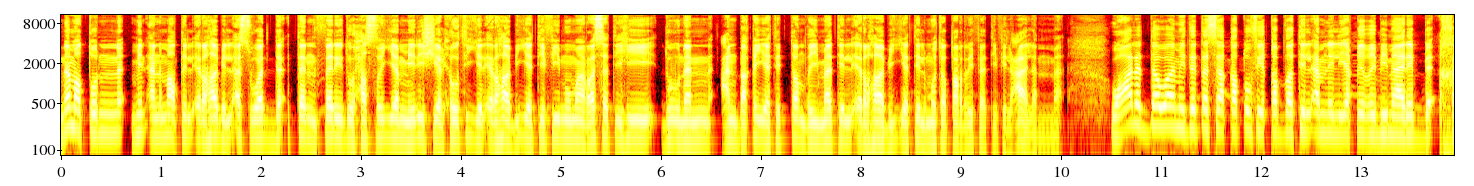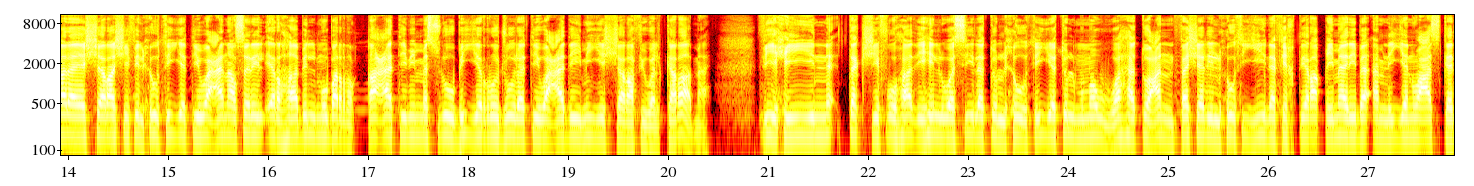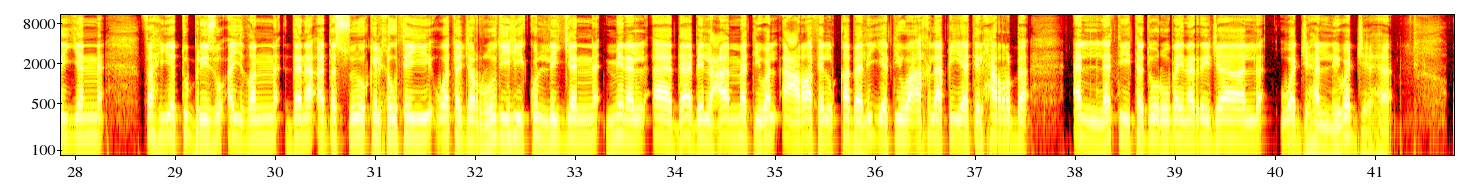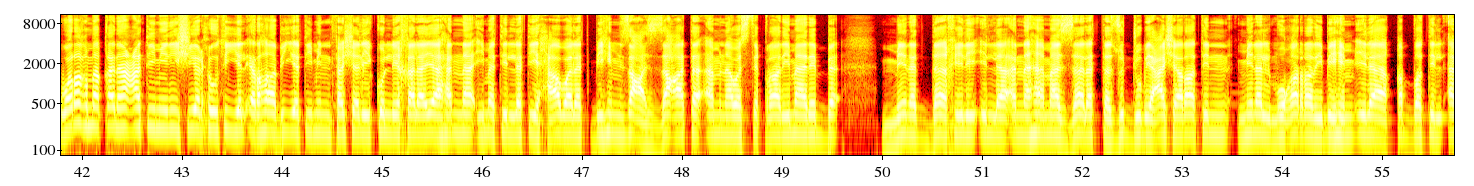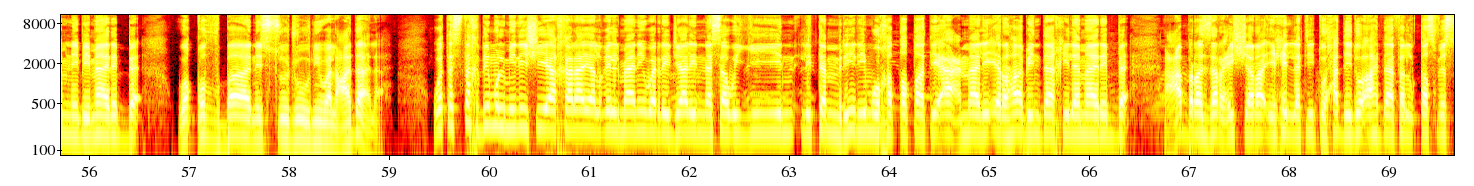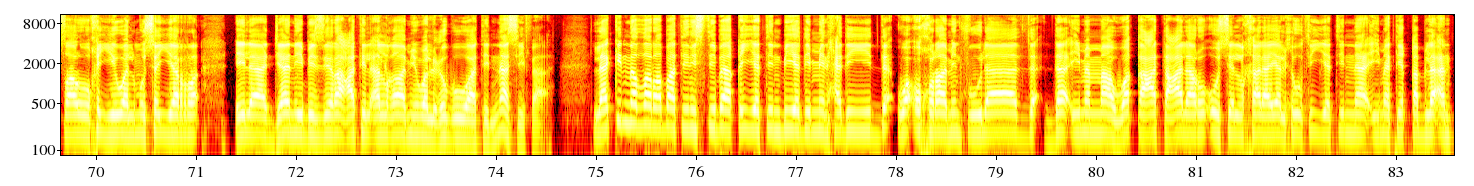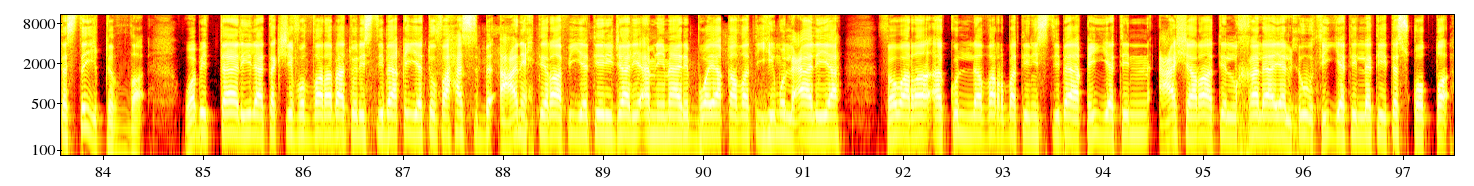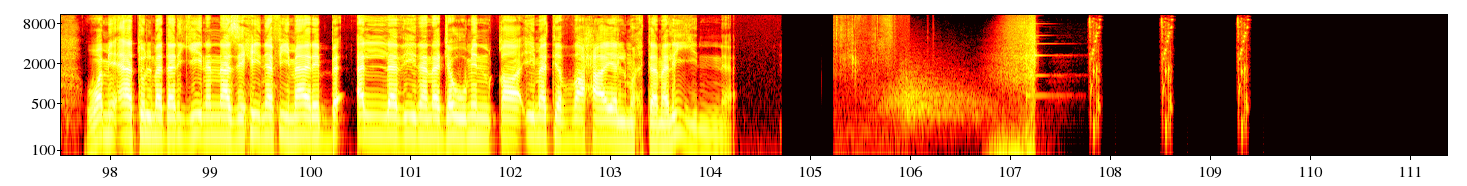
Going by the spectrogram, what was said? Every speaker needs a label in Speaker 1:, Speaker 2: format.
Speaker 1: نمط من أنماط الإرهاب الأسود تنفرد حصريا ميليشيا الحوثي الإرهابية في ممارسته دونا عن بقية التنظيمات الإرهابية المتطرفة في العالم. وعلى الدوام تتساقط في قبضة الأمن اليقظ بمارب خلايا الشراشف الحوثية وعناصر الإرهاب المبرقعة من مسلوبي الرجولة وعديمي الشرف والكرامة. في حين تكشف هذه الوسيلة الحوثية المموهة عن فشل الحوثيين في اختراق مارب امنيا وعسكريا فهي تبرز أيضا دناءة السلوك الحوثي وتجرده كليا من الآداب العامة والأعراف القبلية وأخلاقيات الحرب التي تدور بين الرجال وجها لوجه. ورغم قناعة ميليشيا الحوثي الإرهابية من فشل كل خلاياها النائمة التي حاولت بهم زعزعة أمن واستقرار مارب من الداخل إلا أنها ما زالت تزج بعشرات من المغرر بهم إلى قبضة الأمن بمارب وقضبان السجون والعدالة. وتستخدم الميليشيا خلايا الغلمان والرجال النسويين لتمرير مخططات أعمال إرهاب داخل مارب عبر زرع الشرائح التي تحدد أهداف القصف الصاروخي والمسير إلى جانب زراعة الألغام والعبوات الناسفة. لكن ضربات استباقية بيد من حديد وأخرى من فولاذ دائما ما وقعت على رؤوس الخلايا الحوثية النائمة قبل أن تستيقظ. وبالتالي لا تكشف الضربات الاستباقية فحسب عن احترافية رجال أمن مارب ويقظتهم العالية فوراء كل ضربة استباقية عشرات الخلايا الحوثية التي تسقط ومئات المدنيين النازحين في مارب الذين نجوا من قائمة الضحايا المحتملين.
